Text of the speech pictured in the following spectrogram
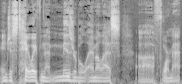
and just stay away from that miserable MLS uh, format.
